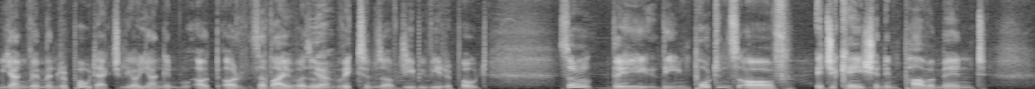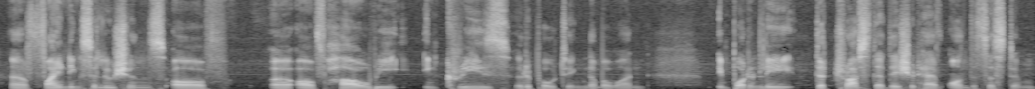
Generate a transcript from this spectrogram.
young women report actually or young in, or, or, survivors yeah. or victims of GBV report. So the the importance of education, empowerment, uh, finding solutions of uh, of how we increase reporting number 1 importantly the trust that they should have on the system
